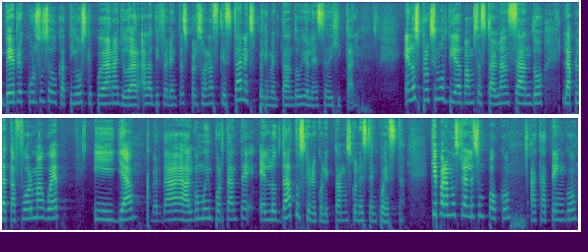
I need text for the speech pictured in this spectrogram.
de recursos educativos que puedan ayudar a las diferentes personas que están experimentando violencia digital. En los próximos días vamos a estar lanzando la plataforma web y ya ¿verdad? Algo muy importante en los datos que recolectamos con esta encuesta. Que para mostrarles un poco, acá tengo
